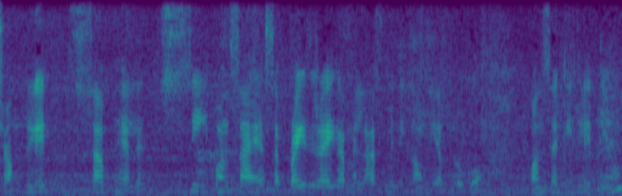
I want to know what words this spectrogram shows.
चॉकलेट सब है. लेट्स सी कौन सा है. सरप्राइज़ रहेगा. मैं लास्ट में दिखाऊँगी आप लोगों को कौन सा केक लेती हूँ.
